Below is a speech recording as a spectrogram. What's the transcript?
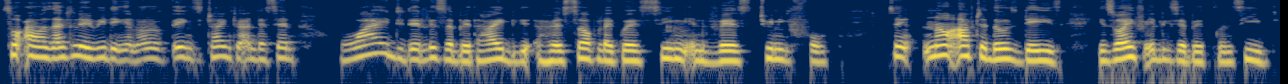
So I was actually reading a lot of things, trying to understand why did Elizabeth hide herself like we're seeing in verse 24. So now after those days, his wife Elizabeth conceived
